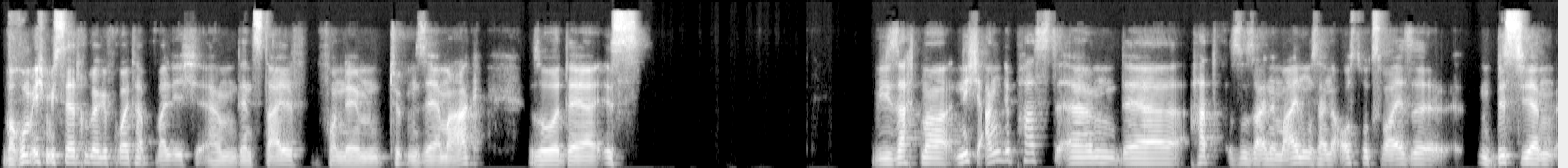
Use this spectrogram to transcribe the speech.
Warum ich mich sehr darüber gefreut habe, weil ich ähm, den Style von dem Typen sehr mag. So, der ist, wie sagt man, nicht angepasst. Ähm, der hat so seine Meinung, seine Ausdrucksweise ein bisschen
